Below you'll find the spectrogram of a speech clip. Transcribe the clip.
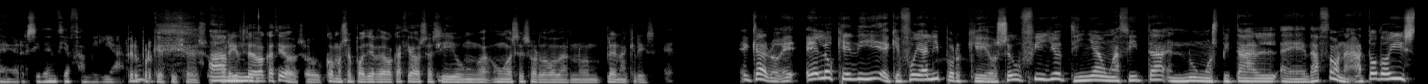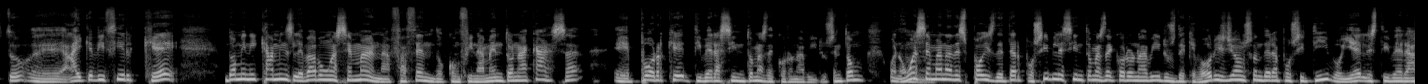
eh, residencia familiar. Pero por que fixo eso? Para um, irse de vacacións? Ou como se pode ir de vacacións así un, un asesor do goberno en plena crise? E claro, eh, eh, e, e o que di é que foi ali porque o seu fillo tiña unha cita nun hospital eh, da zona. A todo isto, eh, hai que dicir que Dominic Cummings levaba unha semana facendo confinamento na casa eh, porque tivera síntomas de coronavirus. Entón, bueno, unha mm. semana despois de ter posibles síntomas de coronavirus, de que Boris Johnson dera positivo e el estivera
